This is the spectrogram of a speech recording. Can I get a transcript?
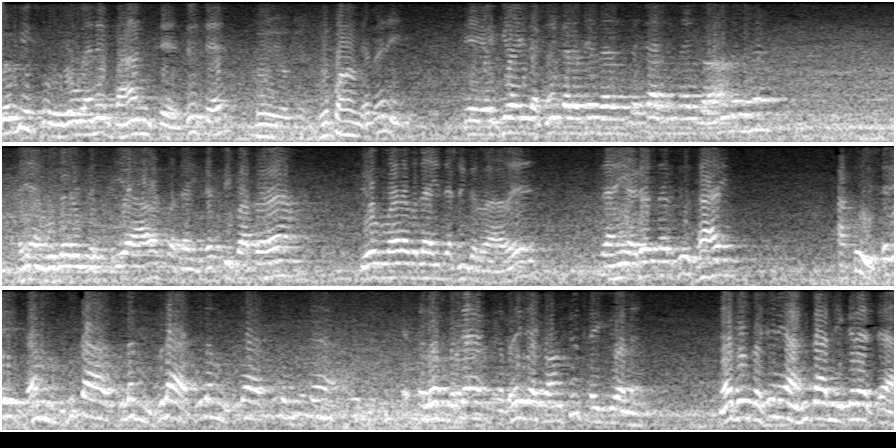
યોગી છું એવું એને ભાન છે. શું છે? એ યોગ્ય કરે? અહીંયા બધા અહીં શક્તિપાતો યોગ વાળા બધા અહીં દર્શન કરવા આવે. તો અહીં અડેસર શું થાય? આખું શરીર ધમ ભૂતા ગુલમ ભૂલા ગુલમ ભૂલા ગુલમ ભૂલા. એટલે બધા ગભરાઈ જાય કે આમ શું થઈ ગયું કહ્યું કશું નહીં અહંકાર નીકળે છે.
